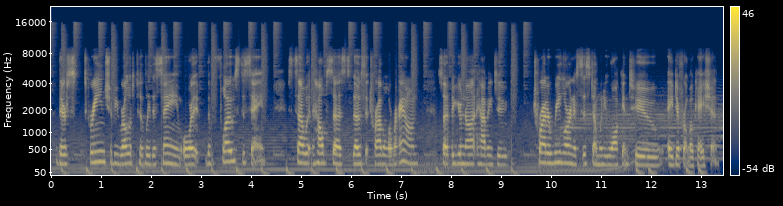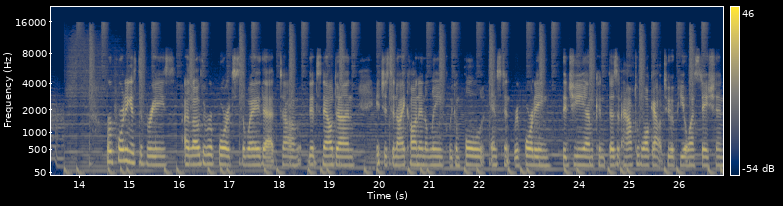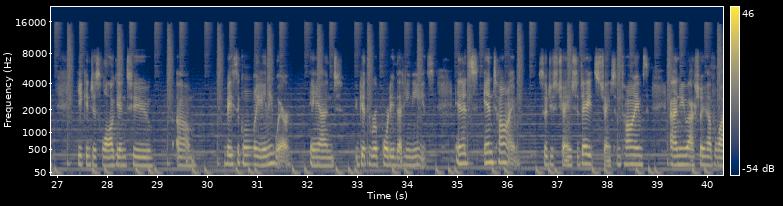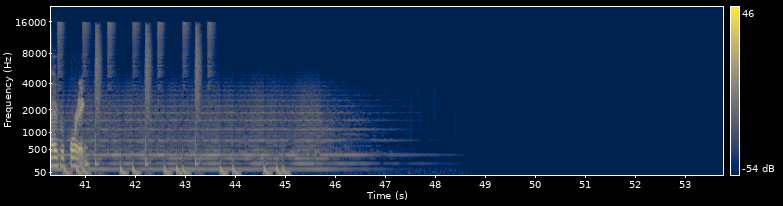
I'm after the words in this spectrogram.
their screen should be relatively the same or the flow's the same. So it helps us, those that travel around, so you're not having to try to relearn a system when you walk into a different location. Reporting is the breeze. I love the reports, the way that um, it's now done. It's just an icon and a link. We can pull instant reporting. The GM can doesn't have to walk out to a POS station. He can just log into um, basically anywhere and get the reporting that he needs. And it's in time. So just change the dates, change some times, and you actually have live reporting.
